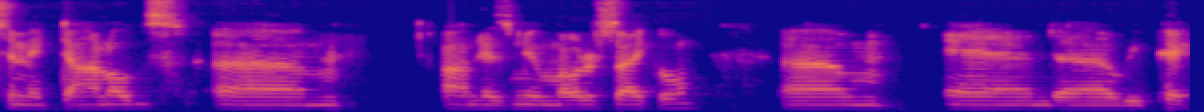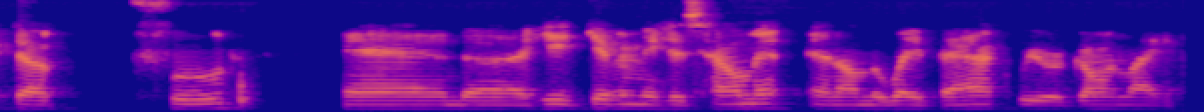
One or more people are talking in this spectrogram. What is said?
to McDonald's um, on his new motorcycle, um, and uh, we picked up food. And uh, he'd given me his helmet, and on the way back, we were going like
